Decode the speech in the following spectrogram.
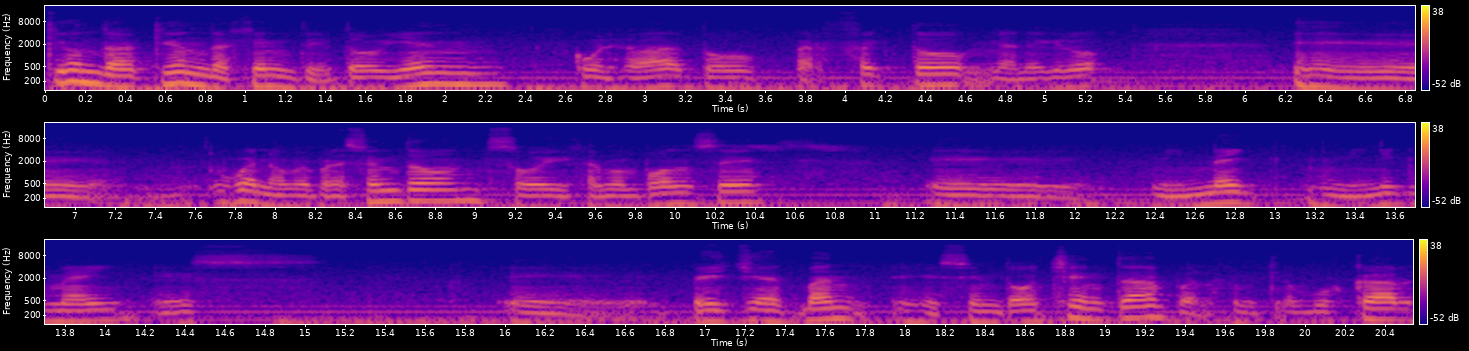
¿Qué onda? ¿Qué onda, gente? ¿Todo bien? ¿Cómo les va? ¿Todo perfecto? Me alegro. Eh, bueno, me presento. Soy Germán Ponce. Eh, mi, mi nickname es eh, Jetman 180 para los que me quieran buscar.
